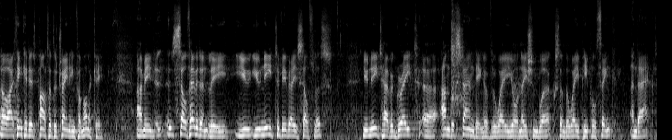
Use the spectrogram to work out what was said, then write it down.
Oh, I think it is part of the training for monarchy. I mean, self evidently, you, you need to be very selfless. You need to have a great uh, understanding of the way your nation works and the way people think and act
